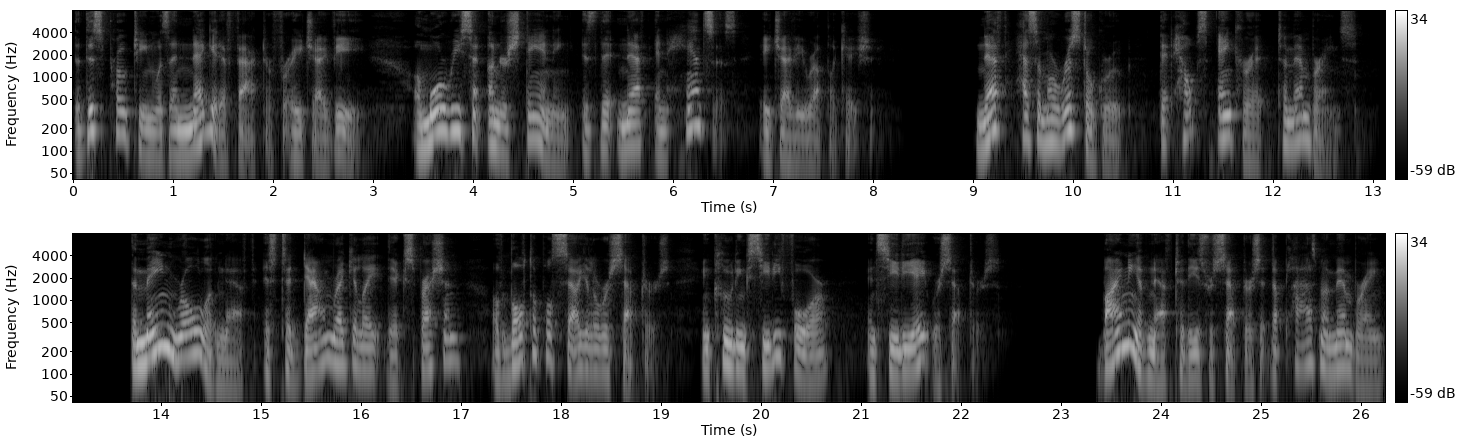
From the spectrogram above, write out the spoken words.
that this protein was a negative factor for HIV. A more recent understanding is that NEF enhances HIV replication. NEF has a myristoyl group that helps anchor it to membranes. The main role of NEF is to downregulate the expression of multiple cellular receptors, including CD4 and CD8 receptors. Binding of NEF to these receptors at the plasma membrane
